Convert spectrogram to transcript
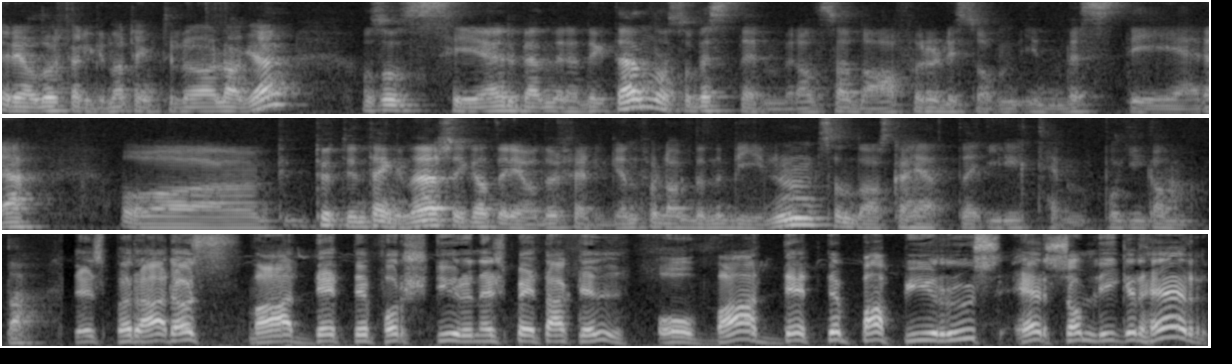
Reodor Felgen har tenkt til å lage. Og så ser Ben Reddik den, og så bestemmer han seg da for å liksom investere og putte inn pengene, slik at Reodor Felgen får lagd denne bilen, som da skal hete Il Tempo Giganta. Desperados, hva dette forstyrrende spetakkel, og hva dette papyrus er som ligger her.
